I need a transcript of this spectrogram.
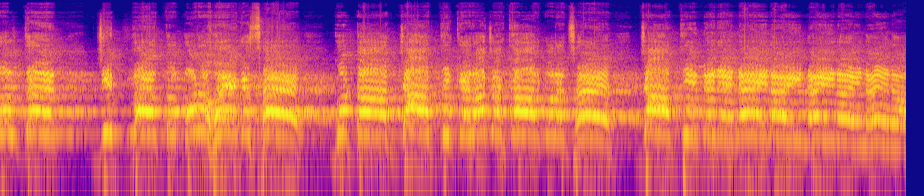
বলতে জিব্বা তো বড় হয়ে গেছে গোটা জাতিকে রাজাকার বলেছে জাতি মেনে নেই নাই নাই নাই নাই না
